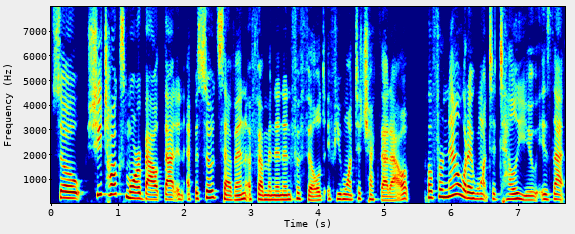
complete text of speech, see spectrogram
So she talks more about that in episode seven of Feminine and Fulfilled if you want to check that out. But for now, what I want to tell you is that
